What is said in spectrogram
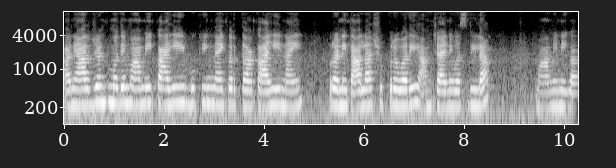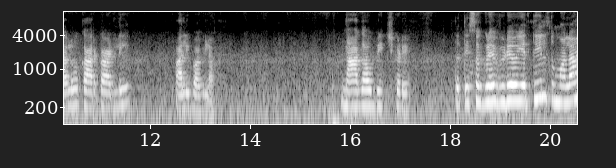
आणि अर्जंटमध्ये मग आम्ही काही बुकिंग नाही करता काही नाही. प्रणित आला शुक्रवारी आमच्या ॲनिव्हर्सरीला मग आम्ही निघालो कार काढली अलिबागला. नागाव बीचकडे तर ते सगळे व्हिडिओ येतील तुम्हाला.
